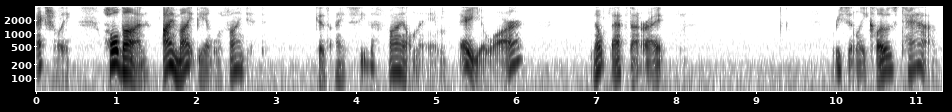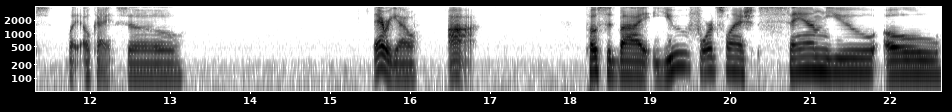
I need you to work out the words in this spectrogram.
actually, hold on. I might be able to find it because I see the file name. There you are. Nope, that's not right. Recently closed tabs. Wait, okay, so. There we go. Ah. Posted by u forward slash Sam U O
